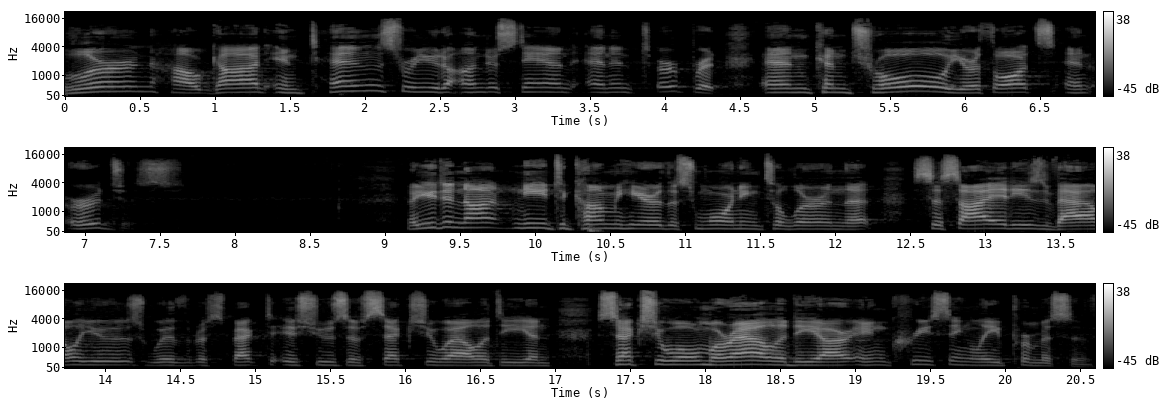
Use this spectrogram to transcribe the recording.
Learn how God intends for you to understand and interpret and control your thoughts and urges. Now, you did not need to come here this morning to learn that society's values with respect to issues of sexuality and sexual morality are increasingly permissive.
